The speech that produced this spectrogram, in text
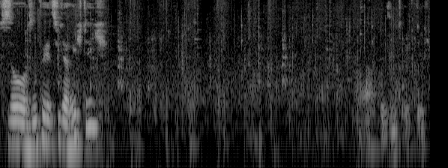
So, sind wir jetzt wieder richtig? Ja, wir sind richtig.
